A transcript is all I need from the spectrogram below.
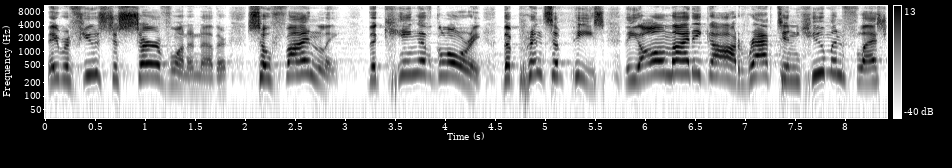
They refused to serve one another. So finally, the King of glory, the Prince of peace, the Almighty God, wrapped in human flesh,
